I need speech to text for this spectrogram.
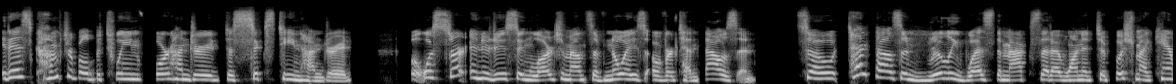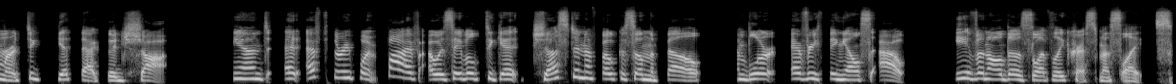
it is comfortable between 400 to 1600 but will start introducing large amounts of noise over 10,000. So 10,000 really was the max that I wanted to push my camera to get that good shot. And at f3.5, I was able to get just enough focus on the bell and blur everything else out, even all those lovely Christmas lights.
